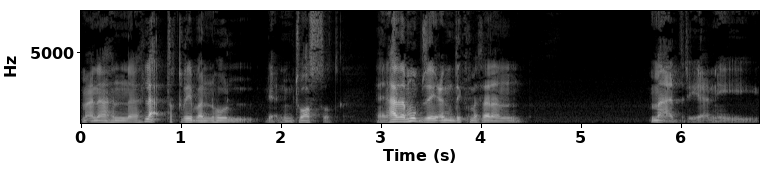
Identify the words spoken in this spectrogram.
معناه إنه لا تقريبا هو يعني متوسط. يعني هذا مو بزي عندك مثلا ما أدري يعني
